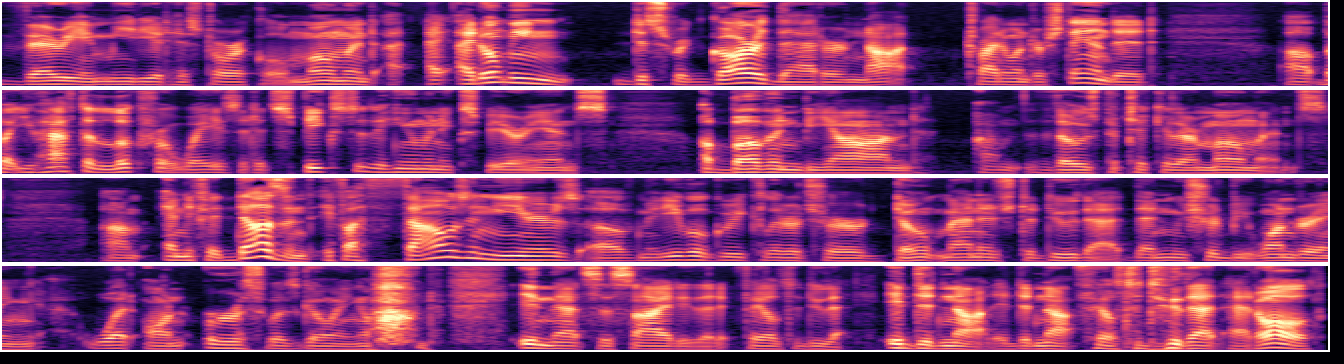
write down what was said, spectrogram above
very immediate historical moment. I, I don't mean disregard that or not try to understand it, uh, but you have to look for ways that it speaks to the human experience above and beyond um, those particular moments. Um, and if it doesn't, if a thousand years of medieval Greek literature don't manage to do that, then we should be wondering what on earth was going on in that society that it failed to do that. It did not. It did not fail to do that at all.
